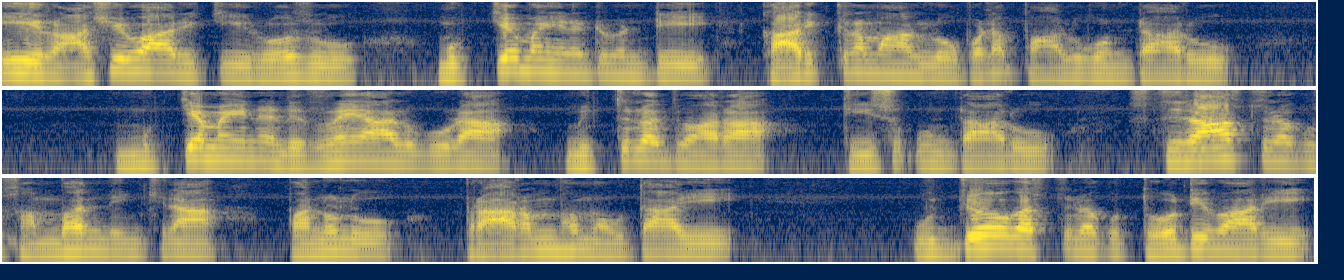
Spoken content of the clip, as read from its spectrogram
ఈ రాశి వారికి రోజు ముఖ్యమైనటువంటి కార్యక్రమాల లోపల పాల్గొంటారు. ముఖ్యమైన నిర్ణయాలు కూడా మిత్రుల ద్వారా తీసుకుంటారు. స్థిరాస్తులకు సంబంధించిన పనులు ప్రారంభమవుతాయి. ఉద్యోగస్తులకు తోటివారి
